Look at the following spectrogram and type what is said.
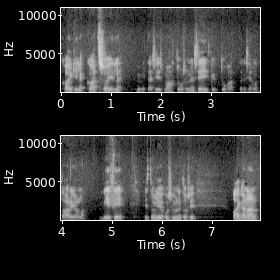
kaikille katsojille, mitä siis mahtuu semmoinen 70 000, niin siellä on tarjolla wifi. Ja sitten oli joku semmoinen tosi aikanaan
